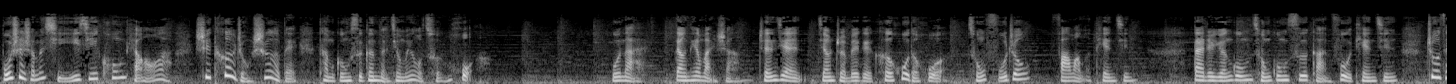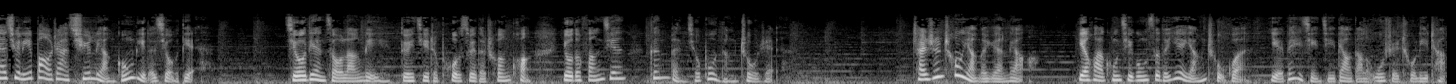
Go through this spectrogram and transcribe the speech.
不是什么洗衣机、空调啊，是特种设备，他们公司根本就没有存货。无奈。当天晚上，陈建将准备给客户的货从福州发往了天津，带着员工从公司赶赴天津，住在距离爆炸区两公里的酒店。酒店走廊里堆积着破碎的窗框，有的房间根本就不能住人。产生臭氧的原料，液化空气公司的液氧储罐也被紧急调到了污水处理厂。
